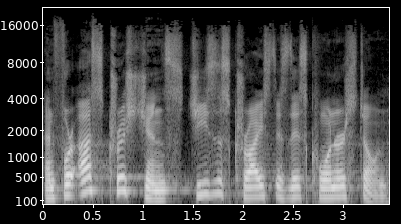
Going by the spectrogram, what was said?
And for us Christians, Jesus Christ is this cornerstone.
